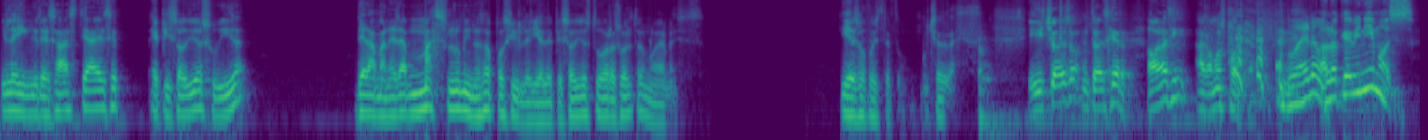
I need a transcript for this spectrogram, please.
y le ingresaste a ese episodio de su vida de la manera más luminosa posible. Y el episodio estuvo resuelto en nueve meses. Y eso fuiste tú. Muchas gracias. Y dicho eso, entonces, Ger, ahora sí, hagamos podcast. bueno. A lo que vinimos.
